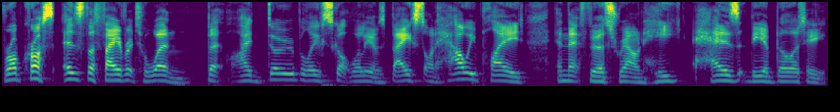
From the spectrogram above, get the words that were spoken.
Rob Cross is the favourite to win, but I do believe Scott Williams, based on how he played in that first round, he has the ability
